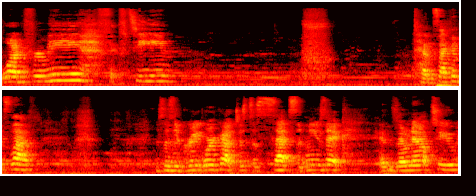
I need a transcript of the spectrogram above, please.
One for me, 15. 10 seconds left. This is a great workout just to set some music and zone out to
